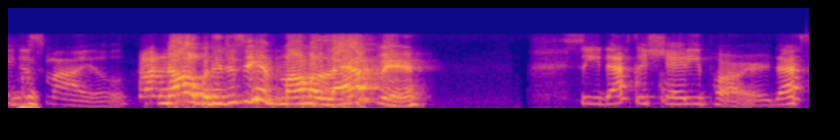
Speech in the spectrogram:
She just smiled. But no, but did you see his mama laughing? See, that's the shady part. That's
